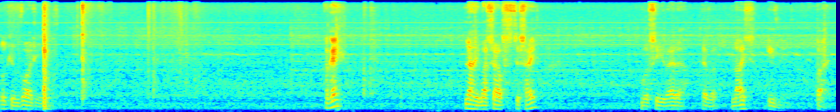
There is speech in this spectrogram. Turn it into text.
look inviting. Okay. Nothing much else to say. We'll see you later. Have a nice evening. Bye.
